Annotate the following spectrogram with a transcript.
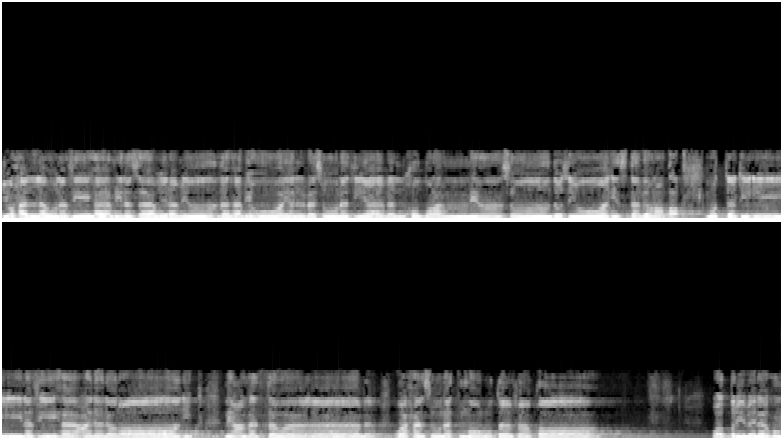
يحلون فيها من ساور من ذهب ويلبسون ثيابا خضرا من سندس واستبرق متكئين فيها على الأرائك. نعم الثواب وحسنت مرتفقا. واضرب لهم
